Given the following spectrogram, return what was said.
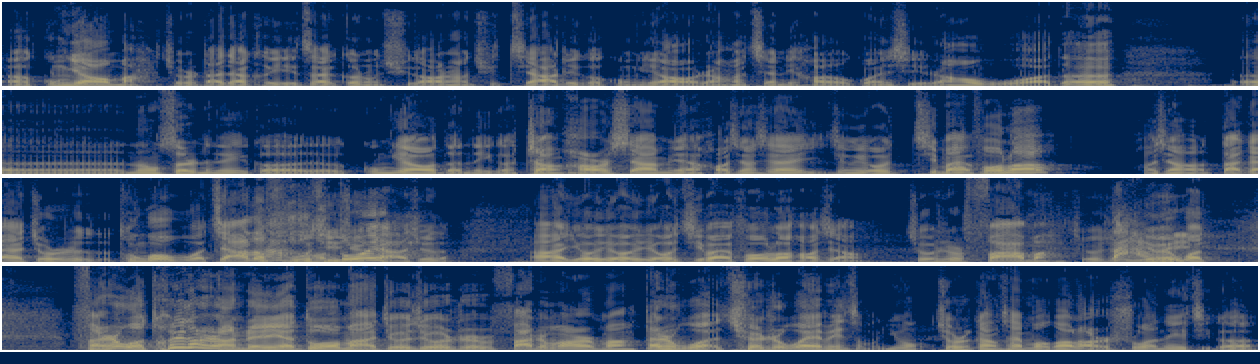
呃公钥嘛，就是大家可以在各种渠道上去加这个公钥，然后建立好友关系。然后我的呃 Nosa 的那个公钥的那个账号下面，好像现在已经有几百封了，好像大概就是通过我家的服务器去查询的。啊，有有有几百封了，好像就是发嘛，就是因为我反正我推特上人也多嘛，就就是发着玩嘛。但是我确实我也没怎么用，就是刚才某高老师说那几个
